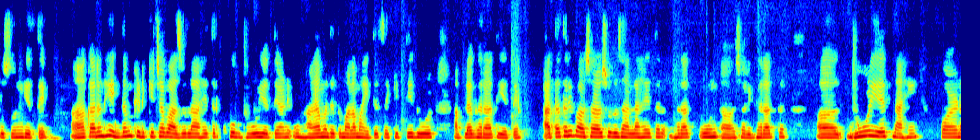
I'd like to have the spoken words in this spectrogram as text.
पुसून घेते. कारण हे एकदम खिडकीच्या बाजूला आहे तर खूप धूळ येते आणि उन्हाळ्यामध्ये तुम्हाला माहितीच आहे किती धूळ आपल्या घरात येते. आता तरी पावसाळा सुरू झाला आहे तर घरात ऊन सॉरी घरात धूळ येत नाही. पण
